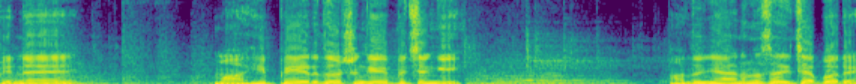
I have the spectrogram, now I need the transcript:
പിന്നെ മാഹി പേര് ദോഷം കേൾപ്പിച്ചെങ്കി അത് ഞാനൊന്ന് സഹിച്ചാ പോരെ.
